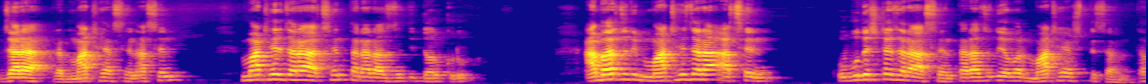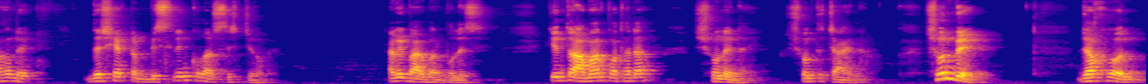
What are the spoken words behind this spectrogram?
যারা মাঠে আছেন আছেন, মাঠে যারা আছেন, তারা রাজনৈতিক দল করুক। আবার যদি মাঠে যারা আছেন উপদেষ্টা যারা আছেন, তারা যদি আবার মাঠে আসতে চান, তাহলে দেশে একটা বিশৃঙ্খলার সৃষ্টি হবে। আমি বারবার বলেছি। কিন্তু আমার কথাটা শোনে নাই, শুনতে চায় না। শুনবে যখন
